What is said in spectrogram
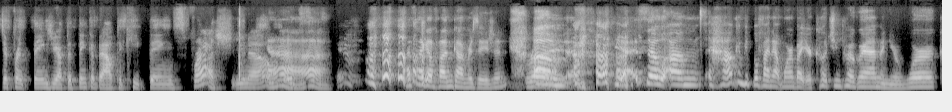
different things you have to think about to keep things fresh. You know, yeah, yeah. that's like a fun conversation. Right. Um, yeah. So, um, how can people find out more about your coaching program and your work?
